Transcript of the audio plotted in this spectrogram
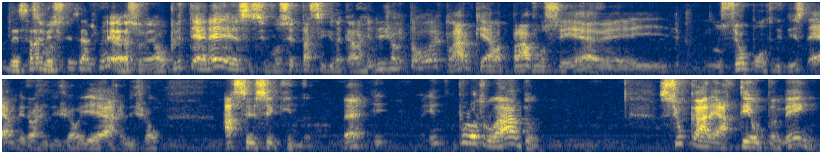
Necessariamente que você acha é melhor. isso, é, o critério é esse. Se você está seguindo aquela religião, então é claro que ela, para você, é, é, no seu ponto de vista, é a melhor religião e é a religião a ser seguida. Né? E, e, por outro lado, se o cara é ateu também,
